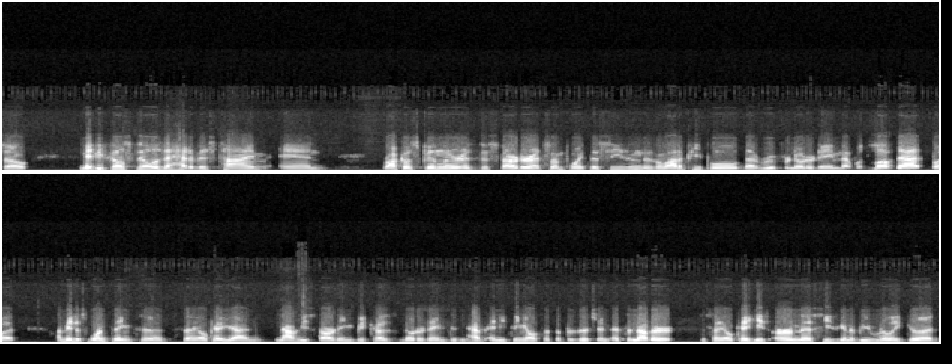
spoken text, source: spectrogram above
So maybe Phil Steele is ahead of his time and Rocco Spindler is the starter at some point this season. There's a lot of people that root for Notre Dame that would love that, but I mean, it's one thing to say, okay, yeah, now he's starting because Notre Dame didn't have anything else at the position. It's another to say, okay, he's earned this. He's going to be really good.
